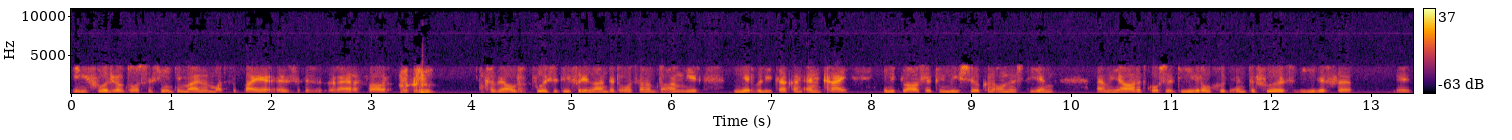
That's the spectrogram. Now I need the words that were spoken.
en die voordeel wat ons gesien het in my maatskappye is is regtig waar geweldig positief vir die land dat ons dan op daardie manier meer valuta kan inkry en die plaaslike ekonomie so kan ondersteun. Ehm um, ja, dit kos dit duur om goed in te voer, dis duurder vir met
